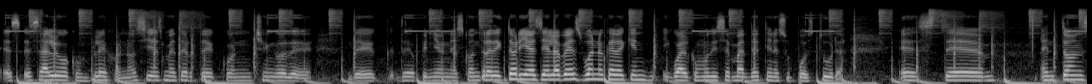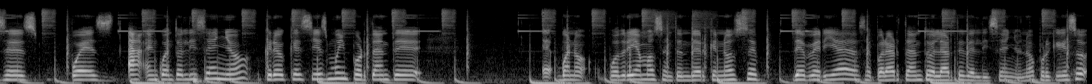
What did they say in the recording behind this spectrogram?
es, es algo complejo, ¿no? Sí es meterte con un chingo de, de- opiniones contradictorias y a la vez, bueno, cada quien, igual como dice Mande, tiene su postura. Este, entonces, pues, ah, en cuanto al diseño, creo que sí es muy importante eh, bueno, podríamos entender que no se debería separar tanto el arte del diseño, ¿no? Porque eso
